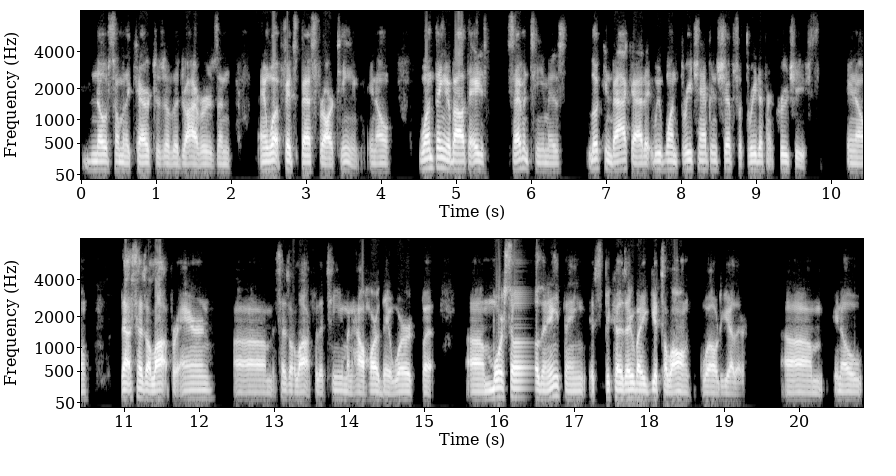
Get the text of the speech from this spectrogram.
know some of the characters of the drivers and and what fits best for our team you know one thing about the 87 team is looking back at it, we've won three championships with three different crew chiefs. You know, that says a lot for Aaron. Um, it says a lot for the team and how hard they work. But um, more so than anything, it's because everybody gets along well together. Um, you know,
